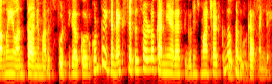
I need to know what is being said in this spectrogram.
సమయం అంతా అని మనస్ఫూర్తిగా కోరుకుంటూ ఇక నెక్స్ట్ ఎపిసోడ్లో కన్యా రాశి గురించి మాట్లాడుకుందాం. నమస్కారం అండి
